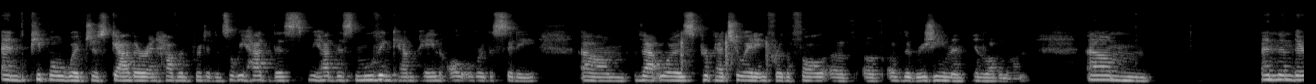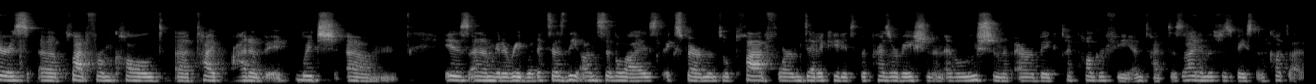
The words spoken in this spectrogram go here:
and people would just gather and have them printed. And so we had this we had this moving campaign all over the city um, that was perpetuating for the fall of, of, of the regime in, in lebanon. Um, and then there's a platform called uh, type arabi which um, is and i'm going to read what it says the uncivilized experimental platform dedicated to the preservation and evolution of arabic typography and type design. And this was based in qatar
